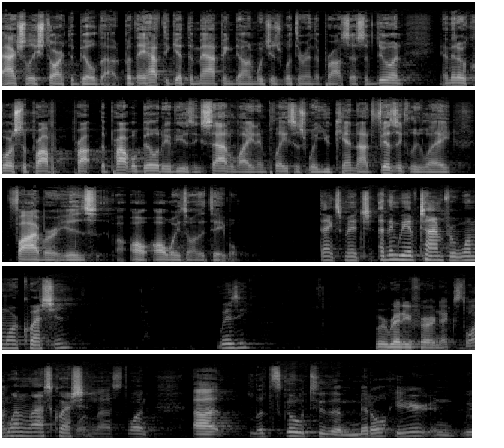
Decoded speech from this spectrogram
actually start the build out. But they have to get the mapping done, which is what they're in the process of doing. And then, of course, the, pro- pro- the probability of using satellite in places where you cannot physically lay fiber is always on the table. Thanks, Mitch. I think we have time for one more question. Wizzy? We're ready for our next one. One last question. One last one. Uh, let's go to the middle here, and we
